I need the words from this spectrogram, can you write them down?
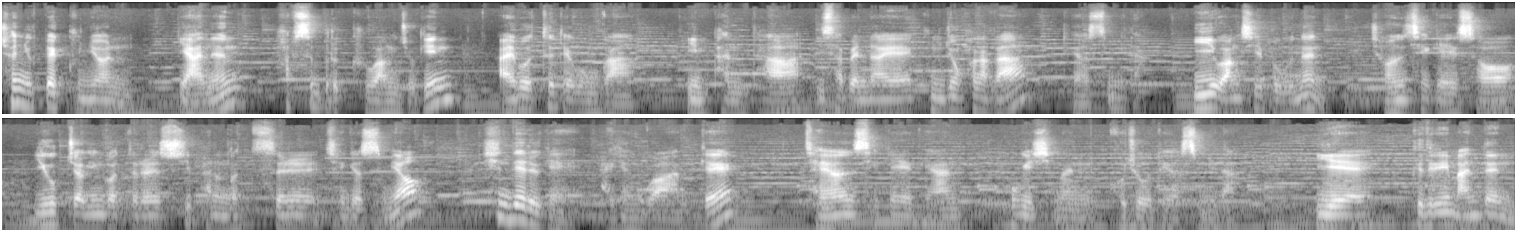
1609년 야는 합스부르크 왕족인 알버트 대공과 인판타 이사벨라의 궁정 화가가 되었습니다. 이 왕실 부부는 전 세계에서 이국적인 것들을 수입하는 것을 즐겼으며 신대륙의 발견과 함께 자연 세계에 대한 호기심은 고조되었습니다. 이에 그들이 만든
